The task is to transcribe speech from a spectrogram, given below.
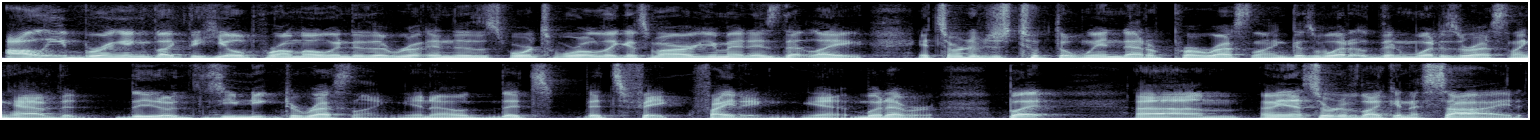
Ali bringing like the heel promo into the into the sports world, I guess my argument is that like it sort of just took the wind out of pro wrestling because what then what does wrestling have that you know that's unique to wrestling? You know, it's it's fake fighting, yeah, whatever. But um, I mean that's sort of like an aside.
